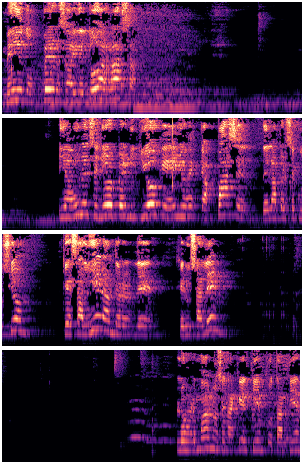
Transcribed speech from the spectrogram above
medos, persas y de toda raza. Y aún el Señor permitió que ellos escapasen de la persecución, que salieran de, de Jerusalén Los hermanos en aquel tiempo también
